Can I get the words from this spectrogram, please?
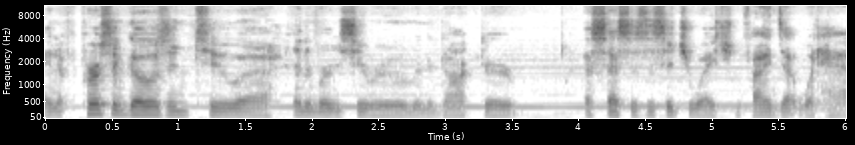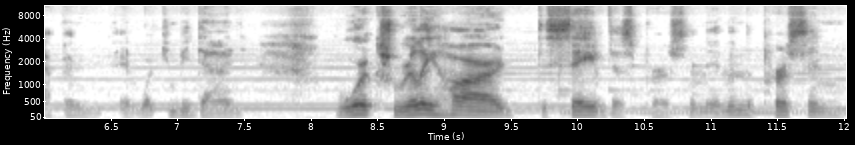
And if a person goes into uh, an emergency room and the doctor assesses the situation, finds out what happened and what can be done, works really hard to save this person, and then the person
